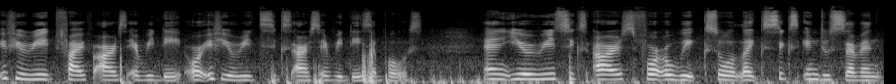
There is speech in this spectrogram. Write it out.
if you read five hours every day, or if you read six hours every day, suppose, and you read six hours for a week, so like six into seven,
